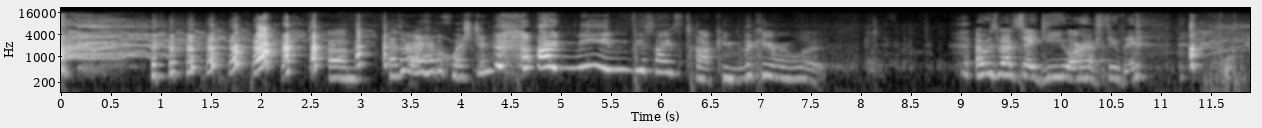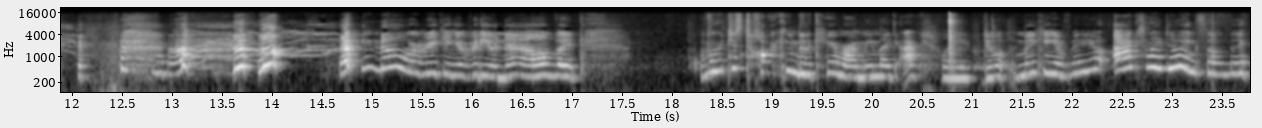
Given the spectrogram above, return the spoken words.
Um, Heather, I have a question. I mean, besides talking to the camera, what? I was about to say, do you or have stupid? I know we're making a video now, but we're just talking to the camera. I mean, like actually do making a video, actually doing something.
